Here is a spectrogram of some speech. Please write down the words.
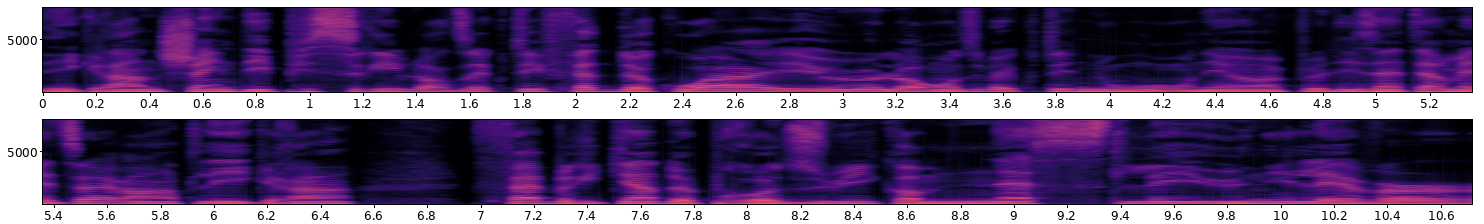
des grandes chaînes d'épicerie, leur dit écoutez, faites de quoi? Et eux leur ont dit ben, écoutez, nous, on est un peu les intermédiaires entre les grands fabricants de produits comme Nestlé, Unilever,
